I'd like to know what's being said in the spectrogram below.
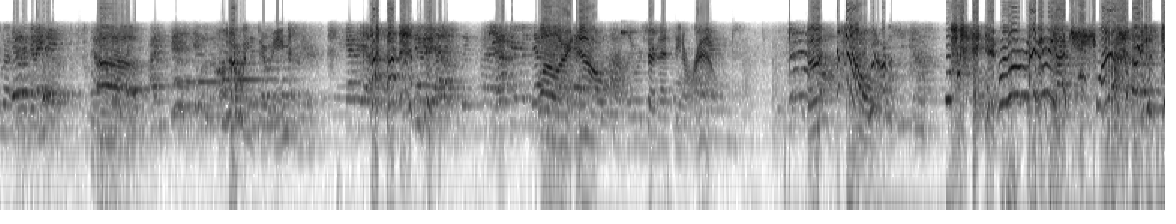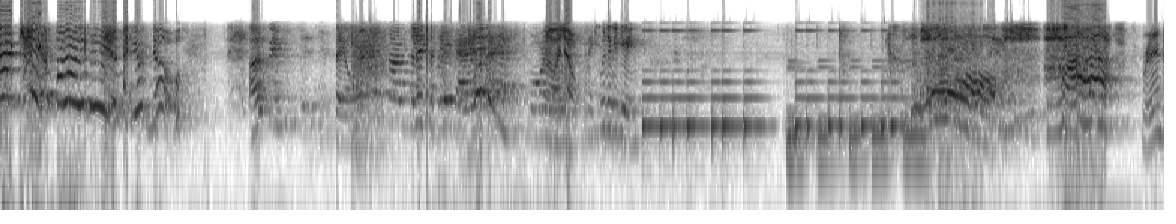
Uh, what yeah, we doing? Uh, what are we doing? okay. Well, right now, we're just messing around. Ow! What? I can't! I just got kicked! What it? I don't know. Honestly, I'm just. No, I know. What are we doing?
